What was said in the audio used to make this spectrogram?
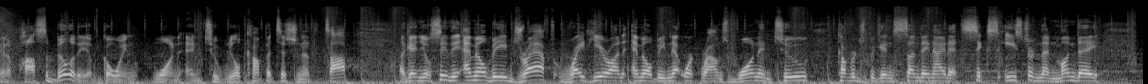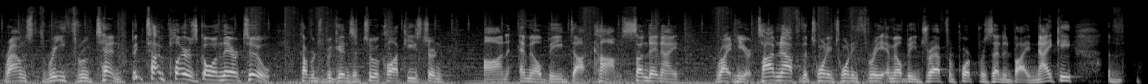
and a possibility of going one and two. Real competition at the top. Again, you'll see the MLB draft right here on MLB Network. Rounds one and two. Coverage begins Sunday night at 6 Eastern, then Monday, rounds three through 10. Big time players going there, too. Coverage begins at 2 o'clock Eastern on MLB.com. Sunday night, right here. Time now for the 2023 MLB Draft Report presented by Nike.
